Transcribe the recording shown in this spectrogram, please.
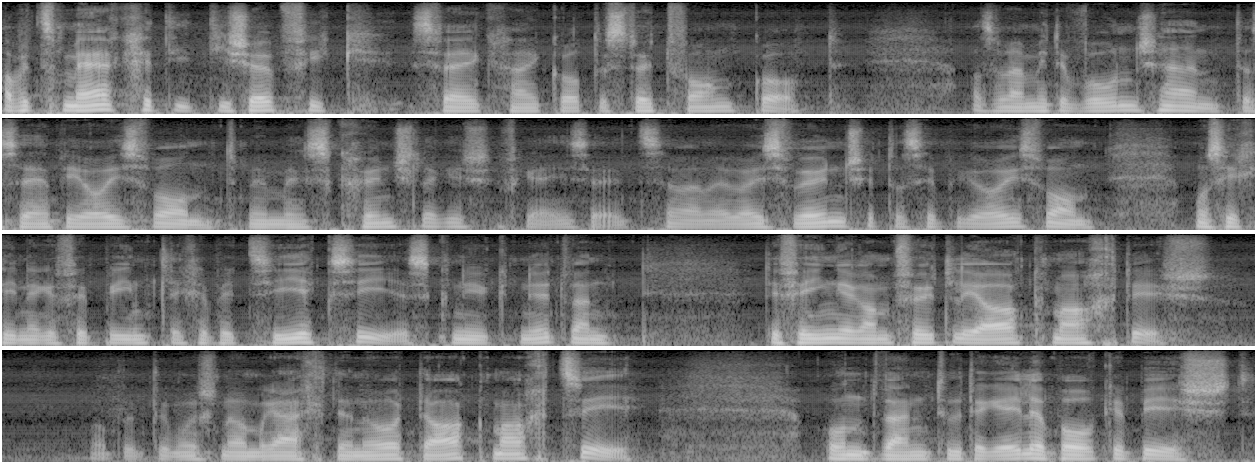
Aber zu merken, die, die Schöpfungsfähigkeit Gottes, dort von Gott. Also wenn wir den Wunsch haben, dass er bei uns wohnt, müssen wir das Künstlerische freisetzen. Wenn wir uns wünschen, dass er bei uns wohnt, muss ich in einer verbindlichen Beziehung sein. Es genügt nicht, wenn der Finger am Viertel angemacht ist. Oder du musst noch am rechten Ort angemacht sein. Und wenn du der Ellenbogen bist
